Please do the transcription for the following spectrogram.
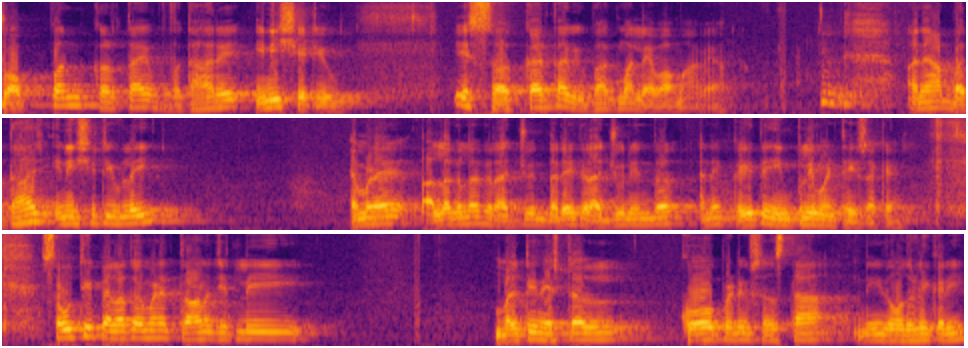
ચોપન કરતાંય વધારે ઇનિશિયેટિવ એ સહકારતા વિભાગમાં લેવામાં આવ્યા. અને આ બધા જ ઇનિશિયેટિવ લઈ એમણે અલગ અલગ રાજ્યો દરેક રાજ્યોની અંદર અને કઈ રીતે ઇમ્પ્લિમેન્ટ થઈ શકે. સૌથી પહેલાં તો એમણે ત્રણ જેટલી મલ્ટીનેશનલ કોઓપરેટિવ સંસ્થાની નોંધણી કરી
